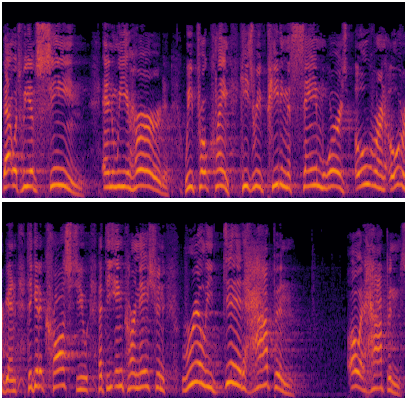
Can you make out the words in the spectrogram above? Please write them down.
That which we have seen and we heard, we proclaim. He's repeating the same words over and over again to get across to you that the incarnation really did happen. Oh, it happened.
